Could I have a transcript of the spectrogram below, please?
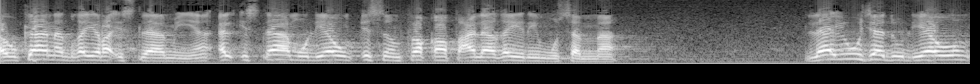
أو كانت غير إسلامية الإسلام اليوم اسم فقط على غير مسمى. لا يوجد اليوم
